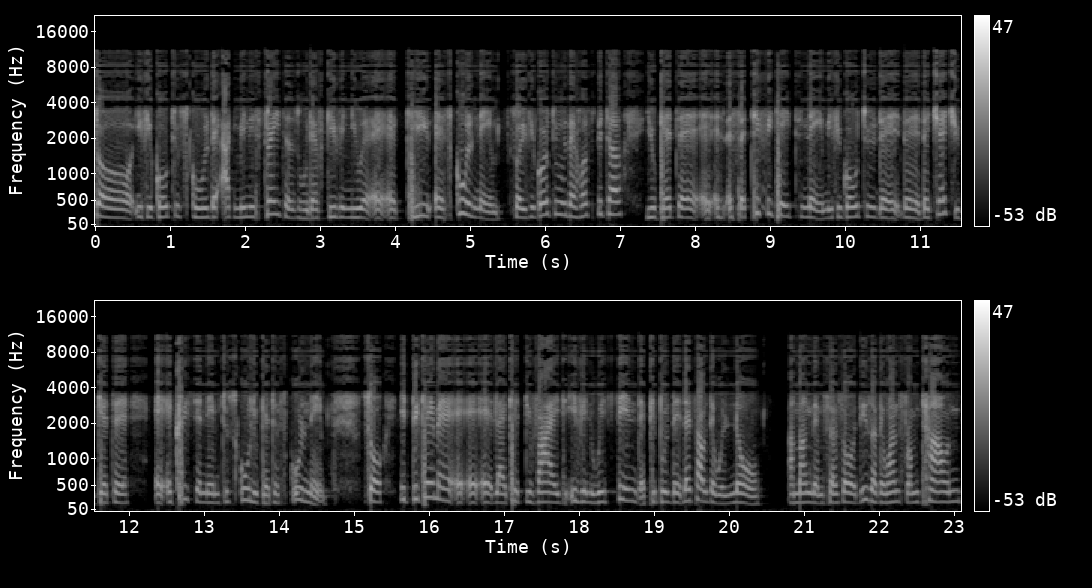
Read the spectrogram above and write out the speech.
So if you go to school, the administrators would have given you a, a, a school name. So if you go to the hospital, you get a, a certificate name. If you go to the, the, the church, you get a, a, Christian name. To school, you get a school name. So it became a, like a divide even within the people. That's how they will know among themselves. So these are the ones from town,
